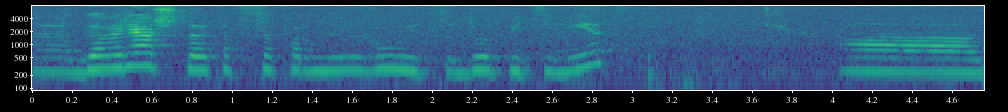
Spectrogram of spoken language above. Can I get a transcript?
Э, говорят, что это все формируется до 5 лет. А,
